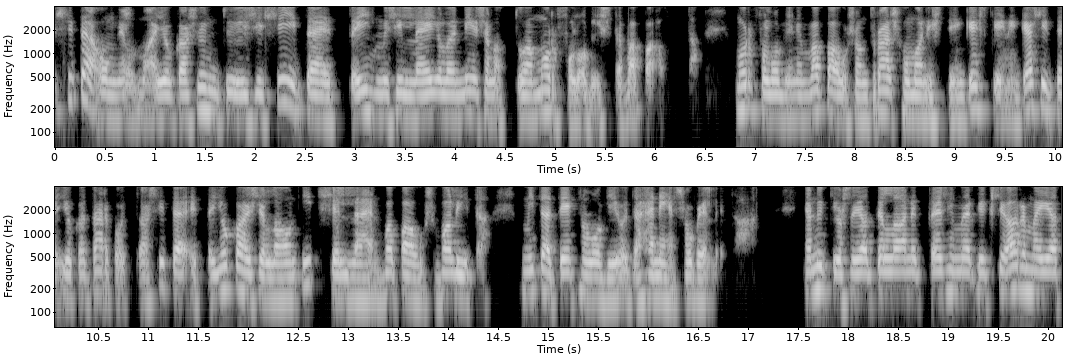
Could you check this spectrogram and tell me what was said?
sitä ongelmaa, joka syntyisi siitä, että ihmisillä ei ole niin sanottua morfologista vapautta. Morfologinen vapaus on transhumanistien keskeinen käsite, joka tarkoittaa sitä, että jokaisella on itsellään vapaus valita, mitä teknologioita häneen sovelletaan. Ja nyt jos ajatellaan, että esimerkiksi armeijat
